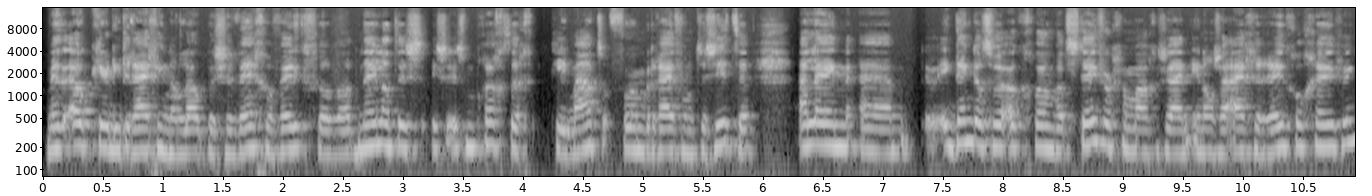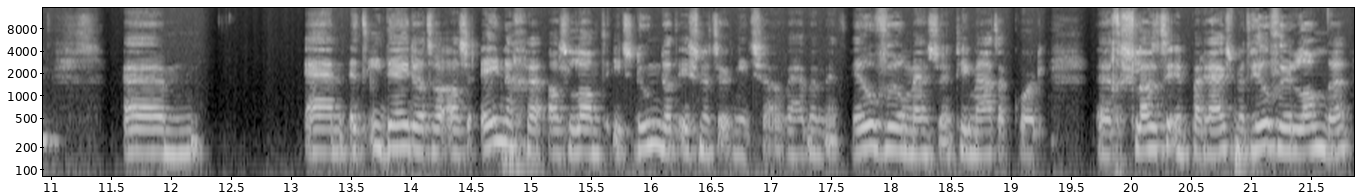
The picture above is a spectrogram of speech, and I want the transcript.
Met elke keer die dreiging, dan lopen ze weg of weet ik veel wat. Nederland is, is, is een prachtig klimaat voor een bedrijf om te zitten. Alleen, um, ik denk dat we ook gewoon wat steviger mogen zijn in onze eigen regelgeving. Um, en het idee dat we als enige als land iets doen, dat is natuurlijk niet zo. We hebben met heel veel mensen een klimaatakkoord uh, gesloten in Parijs, met heel veel landen.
